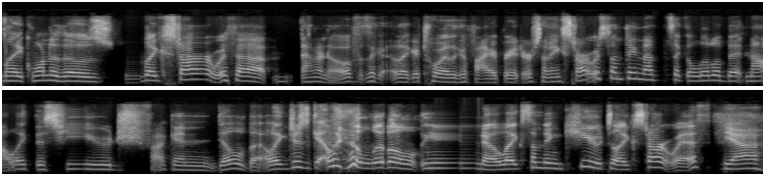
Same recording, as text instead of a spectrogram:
like one of those, like start with a, I don't know if it's like, like a toy, like a vibrator or something. Start with something that's like a little bit not like this huge fucking dildo. Like just get like a little, you know, like something cute to like start with. yeah.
